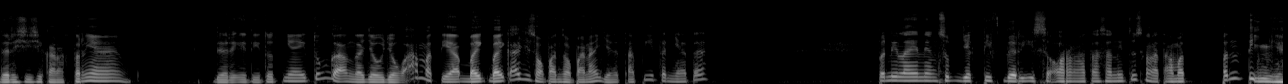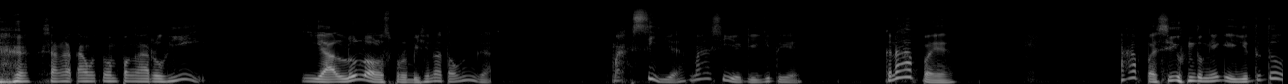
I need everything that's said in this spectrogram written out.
dari sisi karakternya, dari attitude-nya itu nggak nggak jauh-jauh amat ya. Baik-baik aja sopan-sopan aja. Tapi ternyata penilaian yang subjektif dari seorang atasan itu sangat amat penting ya. Sangat amat mempengaruhi ya lu lolos probation atau enggak. Masih ya masih ya kayak gitu ya. Kenapa ya apa sih untungnya kayak gitu tuh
